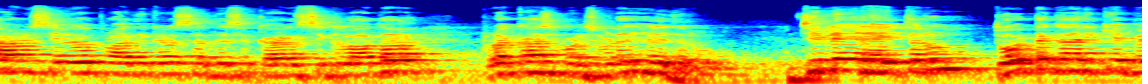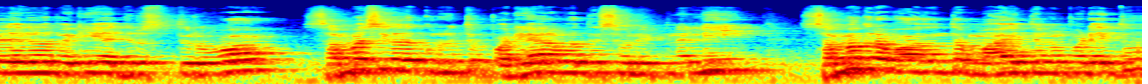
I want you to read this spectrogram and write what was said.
ಕಾನೂನು ಸೇವಾ ಪ್ರಾಧಿಕಾರ ಸದಸ್ಯ ಕಾರ್ಯದರ್ಶಿಗಳಾದ ಪ್ರಕಾಶ್ ಬನ್ಸೋಡೆ ಹೇಳಿದರು. ಜಿಲ್ಲೆಯ ರೈತರು ತೋಟಗಾರಿಕೆ ಬೆಳೆಗಳ ಬಗ್ಗೆ ಎದುರಿಸುತ್ತಿರುವ ಸಮಸ್ಯೆಗಳ ಕುರಿತು ಪರಿಹಾರ ಒದಗಿಸುವ ನಿಟ್ಟಿನಲ್ಲಿ ಸಮಗ್ರವಾದಂತಹ ಮಾಹಿತಿಯನ್ನು ಪಡೆದು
